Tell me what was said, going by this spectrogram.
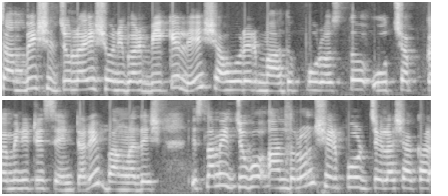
ছাব্বিশ জুলাই শনিবার বিকেলে শহরের মাধবপুরস্থ উৎসব কমিউনিটি সেন্টারে বাংলাদেশ ইসলামী যুব আন্দোলন শেরপুর জেলা শাখার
